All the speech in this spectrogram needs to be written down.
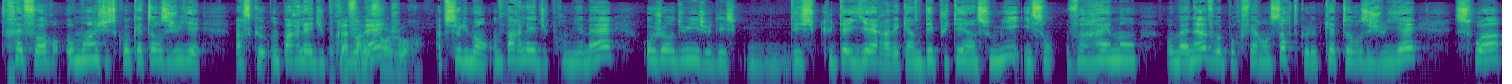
très fort, au moins jusqu'au 14 juillet. Parce qu'on parlait du Donc 1er la fin mai. des 100 jours. Absolument. On parlait du 1er mai. Aujourd'hui, je dis- discutais hier avec un député insoumis. Ils sont vraiment aux manœuvres pour faire en sorte que le 14 juillet soit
